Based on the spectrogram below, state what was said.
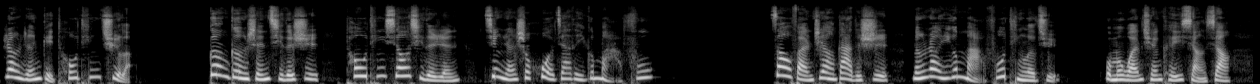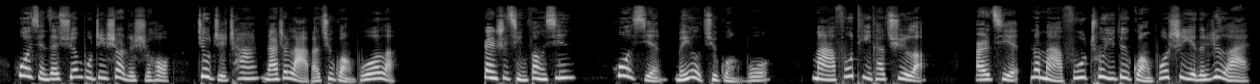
让人给偷听去了。更更神奇的是，偷听消息的人竟然是霍家的一个马夫。造反这样大的事，能让一个马夫听了去，我们完全可以想象。霍显在宣布这事儿的时候，就只差拿着喇叭去广播了。但是请放心，霍显没有去广播，马夫替他去了。而且那马夫出于对广播事业的热爱，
